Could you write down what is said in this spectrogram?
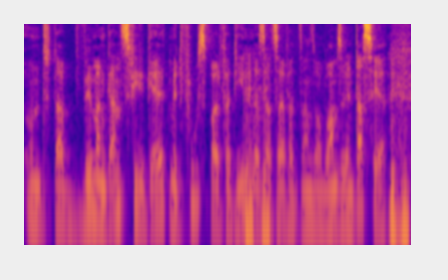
und da will man ganz viel Geld mit Fußball verdienen. Mhm. Da sagt Seifert, sagen Sie mal, wo haben Sie denn das her? Mhm.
